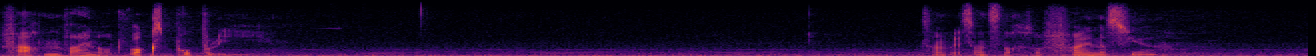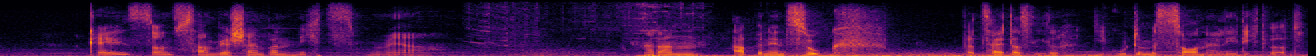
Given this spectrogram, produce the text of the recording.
Farben Weinrot Vox Populi. Was haben wir sonst noch so Feines hier? Okay, sonst haben wir scheinbar nichts mehr. Na dann, ab in den Zug. Wird Zeit, dass die gute Miss Zorn erledigt wird.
